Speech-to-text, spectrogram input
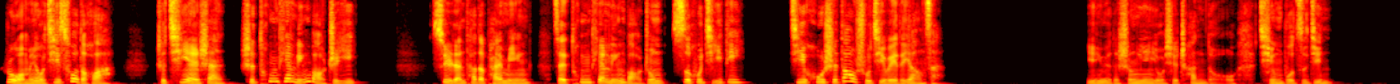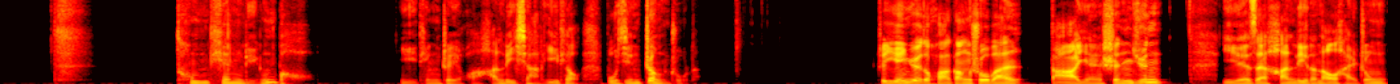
若我没有记错的话，这七焰扇是通天灵宝之一。虽然它的排名在通天灵宝中似乎极低，几乎是倒数几位的样子。”银月的声音有些颤抖，情不自禁。通天灵宝，一听这话，韩立吓了一跳，不禁怔住了。这银月的话刚说完，大眼神君也在韩立的脑海中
